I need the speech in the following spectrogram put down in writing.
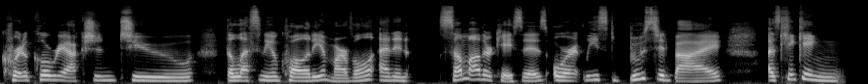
critical reaction to the lessening of quality at Marvel, and in some other cases, or at least boosted by us kicking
